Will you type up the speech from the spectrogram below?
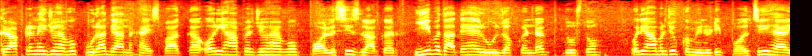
क्राफ्टर ने जो है, वो पूरा ध्यान रखा है इस बात का। और यहाँ पर जो है, वो पॉलिसीज़ लाकर ये बताते हैं रूल्स ऑफ़ कंडक्ट दोस्तों। और यहाँ पर जो कम्युनिटी पॉलिसी है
